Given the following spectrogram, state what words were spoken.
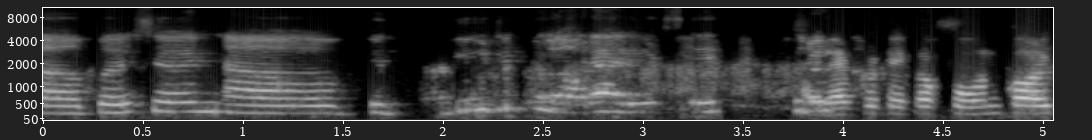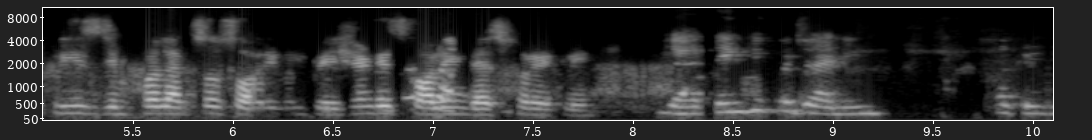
uh, person uh, with beautiful aura. I would say. I'll have to take a phone call, please, Dimple. I'm so sorry. One patient is calling desperately. yeah, thank you for joining. Okay,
